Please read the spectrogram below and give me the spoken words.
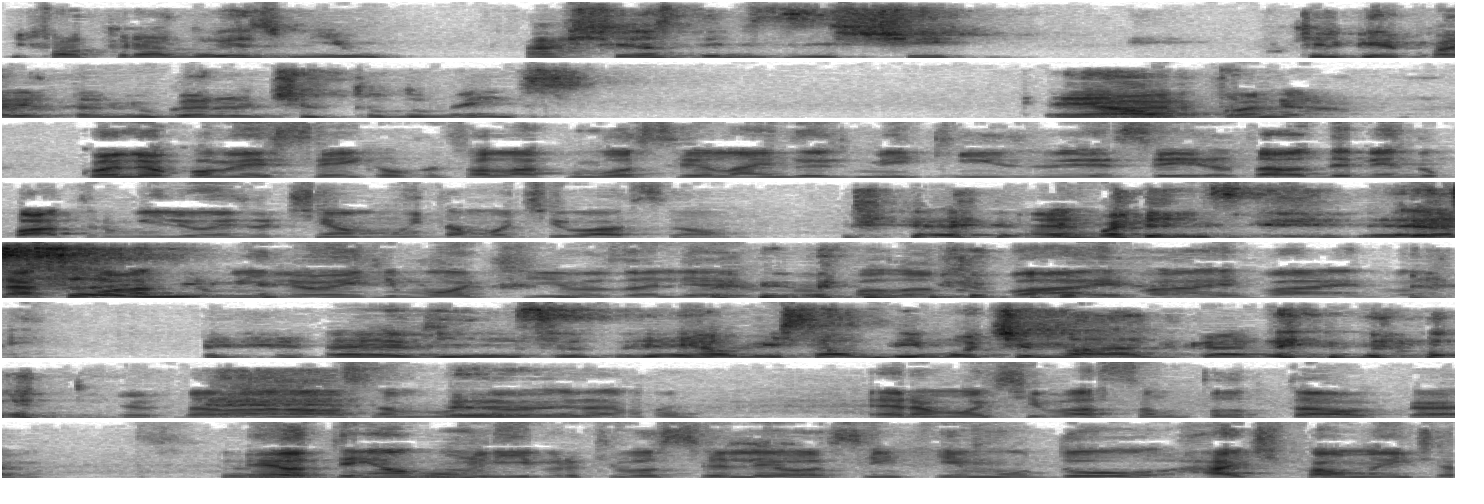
e faturar 2 mil, a chance dele desistir, porque ele ganha 40 mil garantido todo mês, é cara, alta. Quando, quando eu comecei, que eu fui falar com você lá em 2015, 2016, eu estava devendo 4 milhões, eu tinha muita motivação. É, mas era 4 aí... milhões de motivos ali falando, vai, vai, vai, vai. É, Vinícius, eu realmente estava bem motivado, cara. Eu tava, nossa, é. era, era motivação total, cara. É. Meu, tem algum livro que você leu, assim, que mudou radicalmente,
